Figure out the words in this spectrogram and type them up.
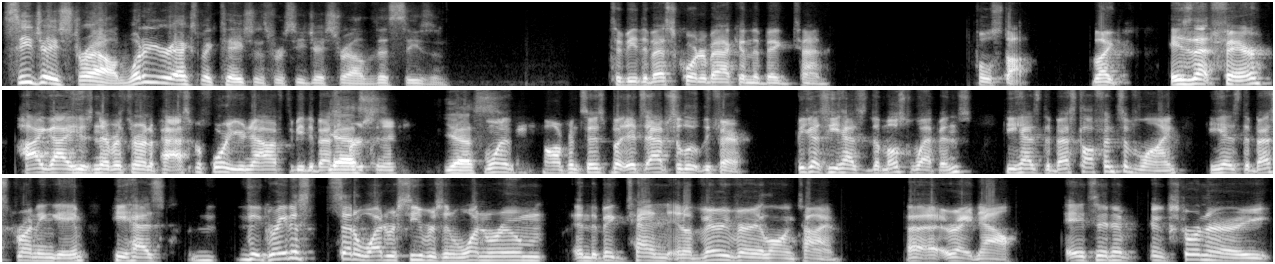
CJ Stroud, what are your expectations for CJ Stroud this season? To be the best quarterback in the Big Ten. Full stop. Like, is that fair? High guy who's never thrown a pass before, you now have to be the best yes. person in yes. one of the conferences, but it's absolutely fair because he has the most weapons. He has the best offensive line. He has the best running game. He has the greatest set of wide receivers in one room in the Big Ten in a very, very long time uh, right now. It's an extraordinary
